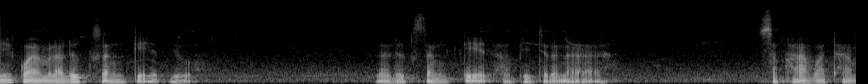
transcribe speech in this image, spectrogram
มีความระลึกสังเกตอยู่ ระลึกสังเกตพิจารณา สภาวธรรม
